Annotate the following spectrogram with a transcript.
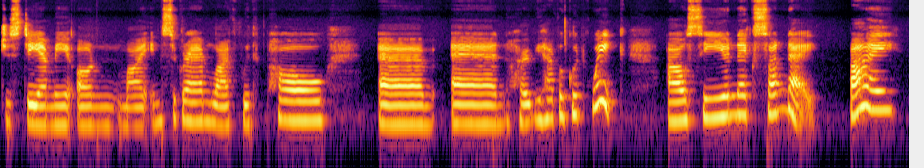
Just DM me on my Instagram, Life with Pole. Um, and hope you have a good week. I'll see you next Sunday. Bye.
